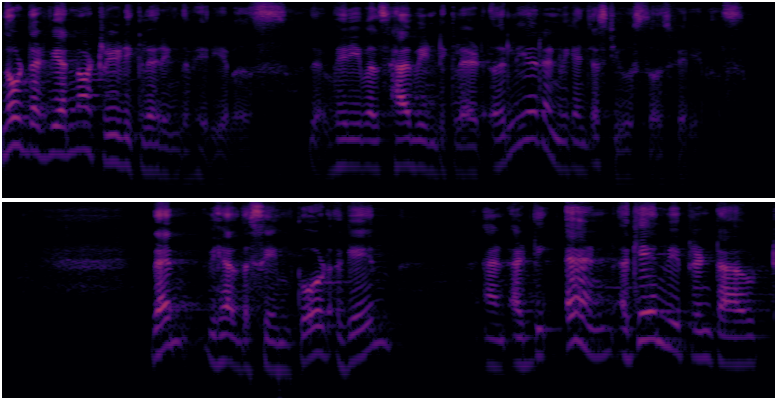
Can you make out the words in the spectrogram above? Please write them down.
Note that we are not redeclaring the variables. The variables have been declared earlier and we can just use those variables. Then we have the same code again and at the end again we print out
